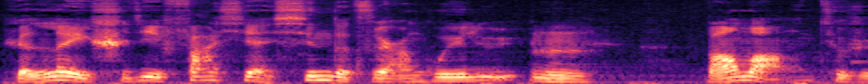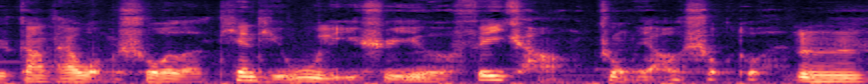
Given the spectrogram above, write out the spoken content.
人类实际发现新的自然规律，嗯往往就是刚才我们说了，天体物理是一个非常重要的手段。嗯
